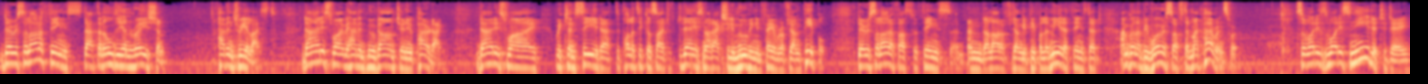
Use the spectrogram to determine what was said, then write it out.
there is a lot of things that an older generation haven't realized. That is why we haven't moved on to a new paradigm. That is why we can see that the political side of today is not actually moving in favor of young people. There is a lot of us who thinks, and a lot of younger people than me that thinks that I'm going to be worse off than my parents were. So what is what is needed today?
